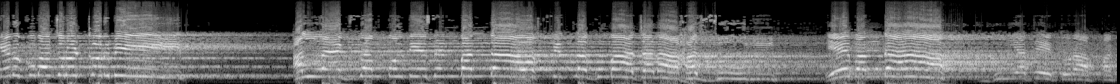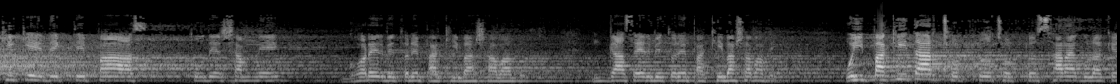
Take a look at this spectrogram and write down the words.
কেরকম আচরণ করবি? আল্লাহ এক্সাম্পল দিয়েছেন, বান্দা ঘুমা জানা হাজুল। এ বান্দা, দুনিয়াতে তোরা পাখিকে দেখতে পাস, তোদের সামনে ঘরের ভেতরে পাখি বাসা বাঁধে, গাছের ভেতরে পাখি বাসা বাঁধে। ওই পাখি তার ছোট্ট ছোট্ট ছানাগুলাকে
